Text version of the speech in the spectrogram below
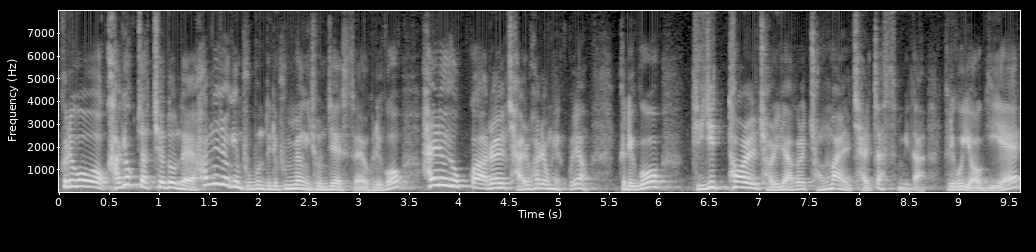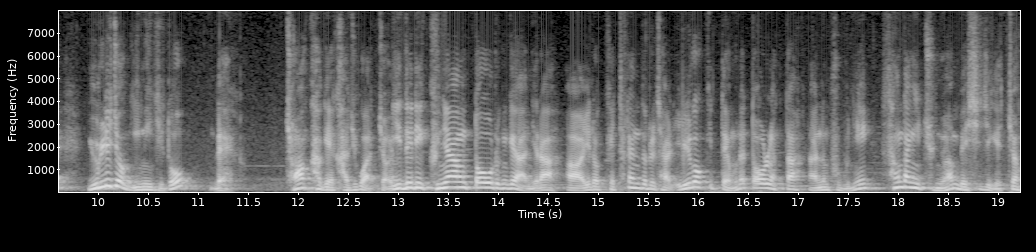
그리고 가격 자체도 네, 합리적인 부분들이 분명히 존재했어요. 그리고 한류 효과를 잘 활용했고요. 그리고 디지털 전략을 정말 잘 짰습니다. 그리고 여기에 윤리적 이미지도 네, 정확하게 가지고 왔죠. 이들이 그냥 떠오른 게 아니라 아, 이렇게 트렌드를 잘 읽었기 때문에 떠올랐다라는 부분이 상당히 중요한 메시지겠죠.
